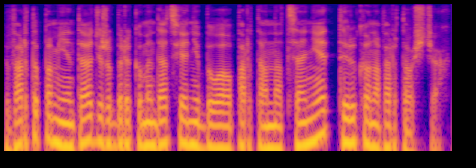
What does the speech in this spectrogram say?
warto pamiętać, żeby rekomendacja nie była oparta na cenie, tylko na wartościach.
